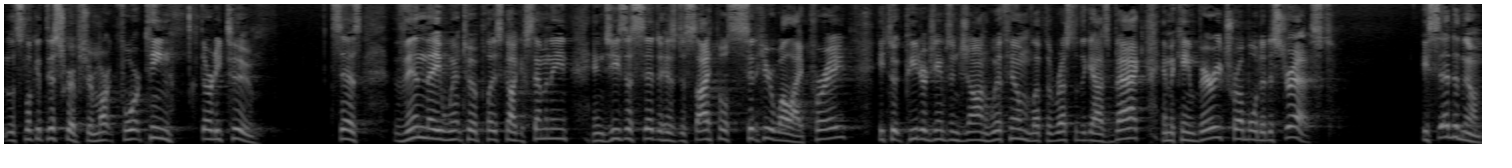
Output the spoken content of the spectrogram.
Let's look at this scripture, Mark 14, 32. Says, Then they went to a place called Gethsemane, and Jesus said to his disciples, Sit here while I pray. He took Peter, James, and John with him, left the rest of the guys back, and became very troubled and distressed. He said to them,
